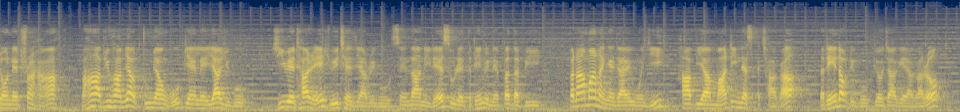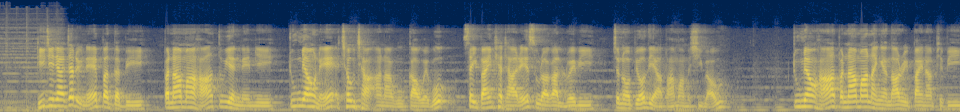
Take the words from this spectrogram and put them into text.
ဒေါ်နယ်ထရန့်ဟာမဟာဗျူဟာမြောက်တူးမြောင်းကိုပြန်လည်ရယူဖို့ ရည်ရွယ်ထားတဲ့ရွေးချယ်စရာတွေကိုစဉ်းစားနေတယ်ဆိုတဲ့သတင်းတွေနဲ့ပတ်သက်ပြီးပနာမာနိုင်ငံသားရေးဝန်ကြီးဟာဗီယာမာတီနက်စ်အခြားကသတင်းတောက်တွေကိုပြောကြားခဲ့တာကတော့ဒီကြေညာချက်တွေနဲ့ပတ်သက်ပြီးပနာမာဟာသူ့ရဲ့နယ်မြေတူးမြောင်းနဲ့အချုပ်ချာအာဏာကိုကာဝယ်ဖို့စိတ်ပိုင်းဖြတ်ထားတယ်ဆိုတာကလွဲပြီးကျွန်တော်ပြောစရာဘာမှမရှိပါဘူး။တူးမြောင်းဟာပနာမာနိုင်ငံသားတွေပိုင်တာဖြစ်ပြီး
